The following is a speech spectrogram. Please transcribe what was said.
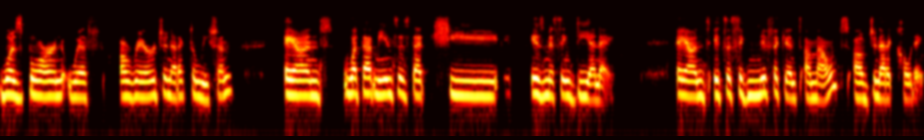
was born with a rare genetic deletion and what that means is that she is missing DNA. And it's a significant amount of genetic coding.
